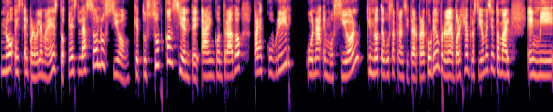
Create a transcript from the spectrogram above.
No es el problema esto, es la solución que tu subconsciente ha encontrado para cubrir una emoción que no te gusta transitar para cubrir un problema. Por ejemplo, si yo me siento mal en mi,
